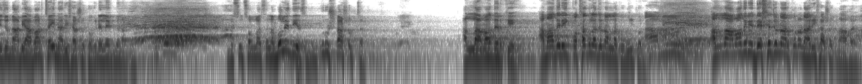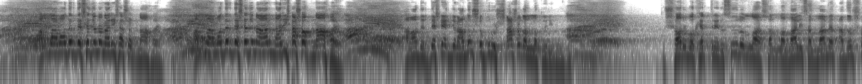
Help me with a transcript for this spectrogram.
এই জন্য আমি আবার চাই নারী শাসক হোক, এটা লিখবেন আপনি। রসুল সাল্লাহ সাল্লাম বলে দিয়েছেন, পুরুষ শাসক চান। আল্লাহ আমাদেরকে আমাদের এই কথাগুলো যেন আল্লাহ কবুল করে। আল্লাহ আমাদের এই দেশে যেন আর কোনো নারী শাসক না হয়। আল্লাহ আমাদের দেশে যেন নারী শাসক না হয়। আল্লাহ আমাদের দেশে যেন আর নারী শাসক না হয়। আমাদের দেশে একজন আদর্শ পুরুষ শাসক আল্লাহ তৈরি করুন সর্বক্ষেত্রে রসুল্লাহ সাল্লাহ আলি সাল্লামের আদর্শ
